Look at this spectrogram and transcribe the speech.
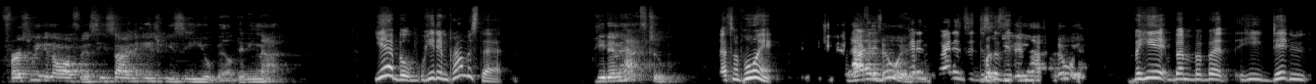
First week in office, he signed the HBCU bill. Did he not? Yeah, but he didn't promise that. He didn't have to. That's my point. He didn't have to does, do why it. does, why does it But he didn't have to do it. but he but, but but he didn't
